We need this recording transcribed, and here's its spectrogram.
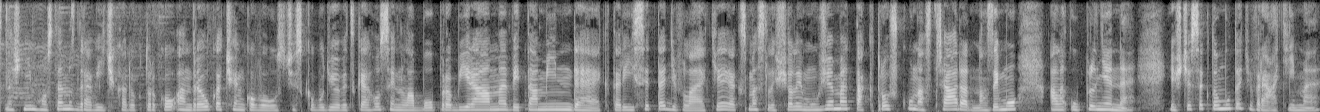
S dnešním hostem zdravíčka, doktorkou Andreou Kačenkovou z Českobudějovického Synlabu, probíráme vitamin D, který si teď v létě, jak jsme slyšeli, můžeme tak trošku nastřádat na zimu, ale úplně ne. Ještě se k tomu teď vrátíme,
